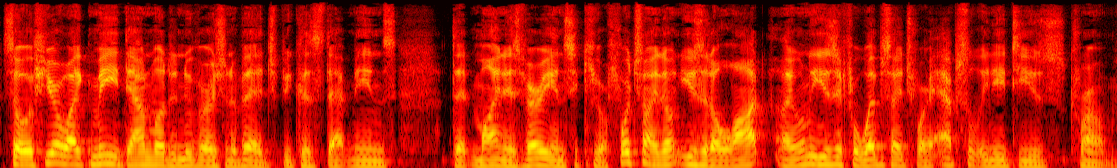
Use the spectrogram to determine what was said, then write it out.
So if you're like me, download a new version of Edge because that means that mine is very insecure. Fortunately, I don't use it a lot. I only use it for websites where I absolutely need to use Chrome.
